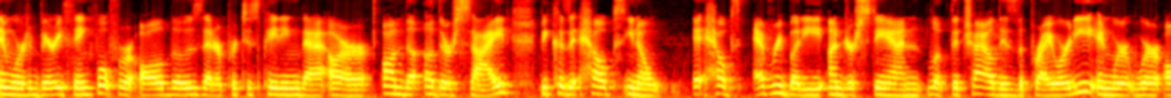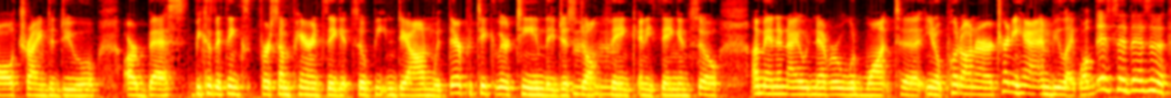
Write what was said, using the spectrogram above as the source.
and we're very thankful for all those that are participating that are on the other side because it helps, you know it helps everybody understand look the child is the priority and we're we're all trying to do our best because I think for some parents they get so beaten down with their particular team they just don't mm-hmm. think anything. And so Amanda and I would never would want to you know put on our attorney hat and be like well this is this is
